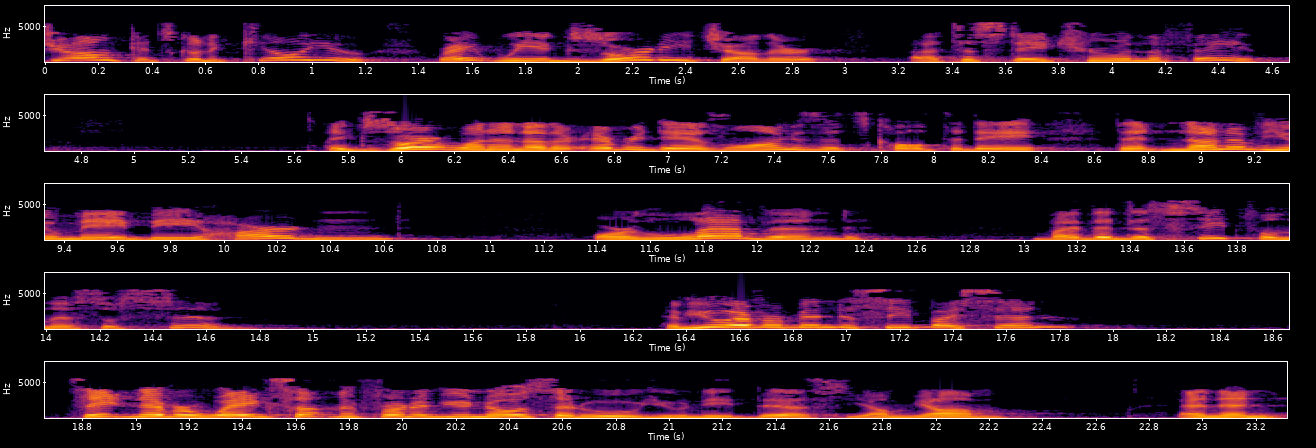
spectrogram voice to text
junk. It's going to kill you. Right? We exhort each other uh, to stay true in the faith. Exhort one another every day, as long as it's called today, that none of you may be hardened or leavened by the deceitfulness of sin. Have you ever been deceived by sin? Satan never wags something in front of your nose, said, Ooh, you need this, yum, yum. And then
